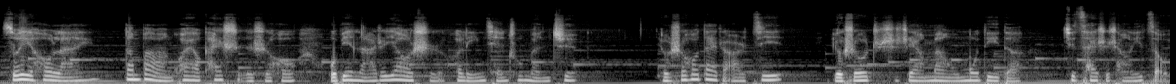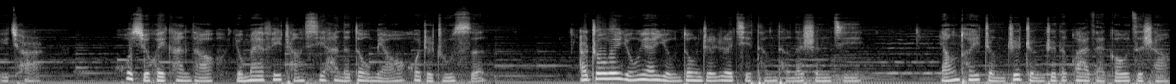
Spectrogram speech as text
所以后来，当傍晚快要开始的时候，我便拿着钥匙和零钱出门去，有时候戴着耳机，有时候只是这样漫无目的的去菜市场里走一圈儿。或许会看到有卖非常稀罕的豆苗或者竹笋，而周围永远涌动着热气腾腾的生机。羊腿整只整只地挂在钩子上，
